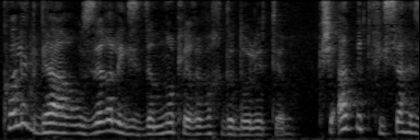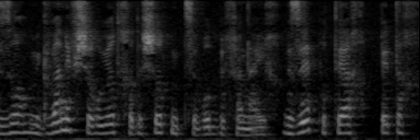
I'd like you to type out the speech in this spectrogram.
כל אתגר הוא זרע להזדמנות לרווח גדול יותר. כשאת בתפיסה הזו, מגוון אפשרויות חדשות ניצבות בפנייך, וזה פותח פתח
